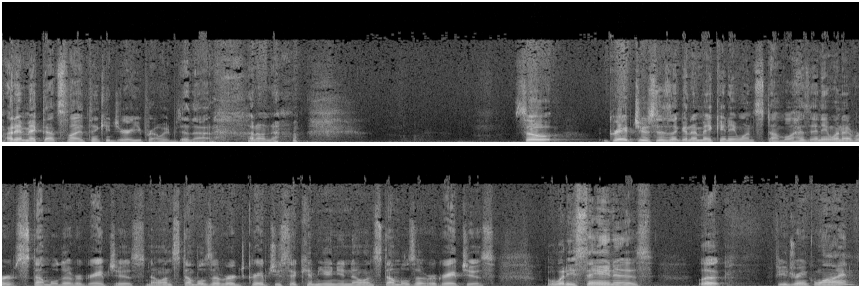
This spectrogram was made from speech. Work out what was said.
I didn't make that slide. Thank you, Jerry. You probably did that. I don't know. So, grape juice isn't going to make anyone stumble. Has anyone ever stumbled over grape juice? No one stumbles over grape juice at communion. No one stumbles over grape juice. But what he's saying is look, if you drink wine,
